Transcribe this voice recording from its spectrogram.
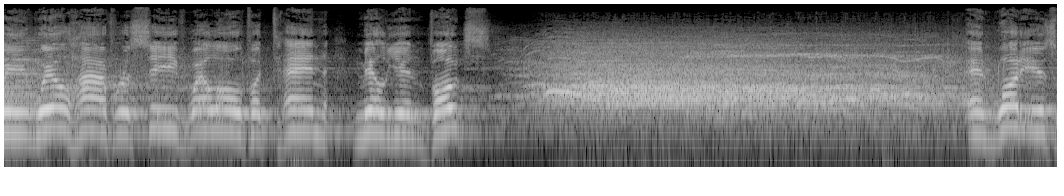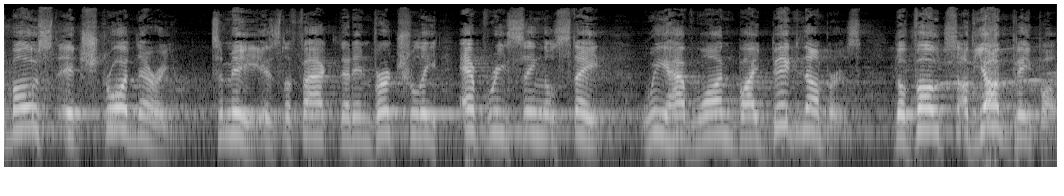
We will have received well over 10 million votes. And what is most extraordinary to me is the fact that in virtually every single state, we have won by big numbers the votes of young people.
